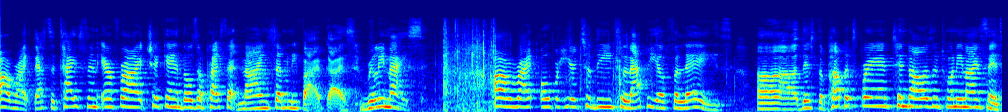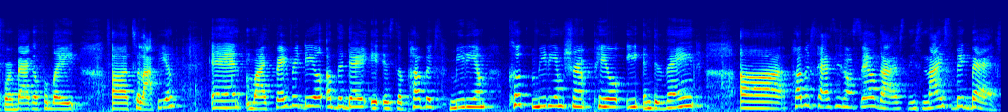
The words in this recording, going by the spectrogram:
Alright, that's the Tyson air fried chicken. Those are priced at $9.75, guys. Really nice. Alright, over here to the tilapia fillets. Uh, there's the Publix brand, $10.29 for a bag of filet uh, tilapia. And my favorite deal of the day it is the Publix medium cooked medium shrimp peel eat and deveined. Uh, Publix has these on sale, guys. These nice big bags,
